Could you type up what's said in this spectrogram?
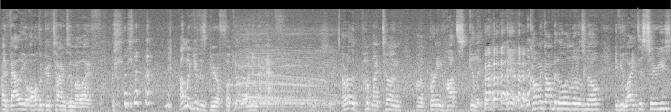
I value all the good times in my life. I'm gonna give this beer a fucking one and a half. I'd rather put my tongue on a burning hot skillet. Comment down below and let us know if you like this series.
